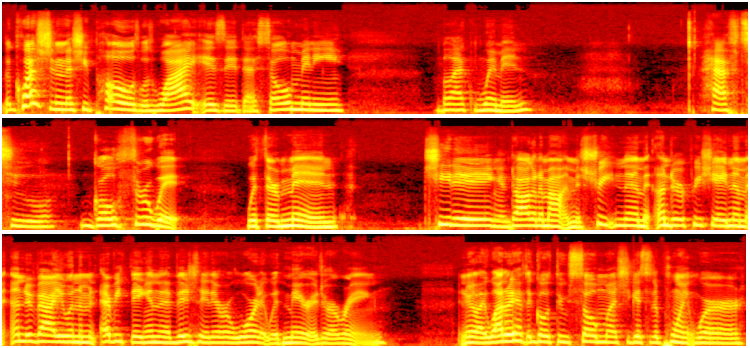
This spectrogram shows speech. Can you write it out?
the question that she posed was why is it that so many black women have to go through it with their men cheating and dogging them out and mistreating them and underappreciating them and undervaluing them and everything and then eventually they're rewarded with marriage or a ring. And you're like, why do they have to go through so much to get to the point where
